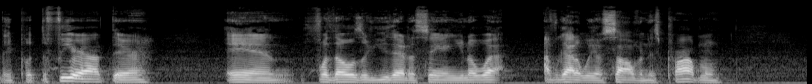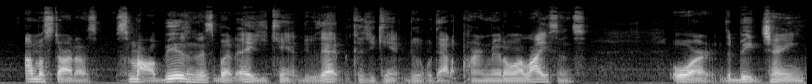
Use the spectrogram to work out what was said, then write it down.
they put the fear out there And for those of you that are saying, you know what, I've got a way of solving this problem, I'm going to start a small business, but hey, you can't do that because you can't do it without a permit or a license. Or the big chain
